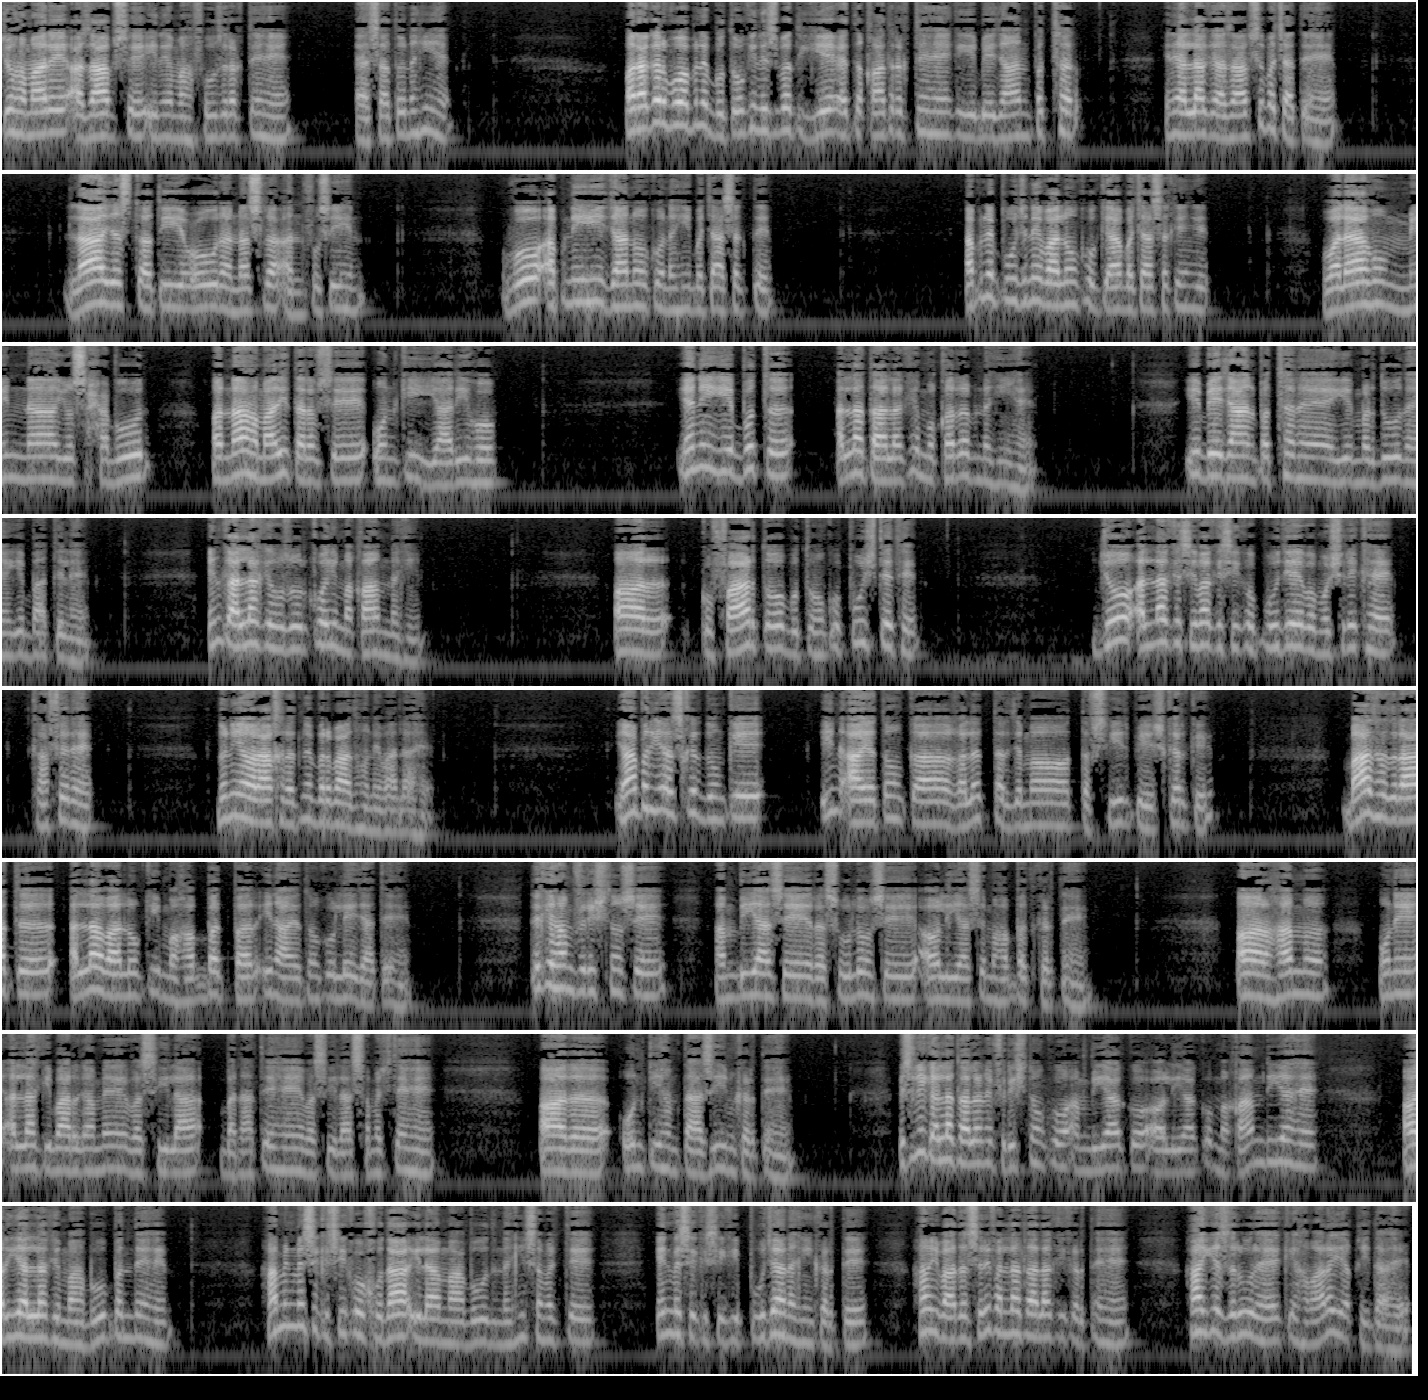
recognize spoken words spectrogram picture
जो हमारे अजाब से इन्हें महफूज रखते हैं? ऐसा तो नहीं है। और अगर वो अपने बुतों की नस्बत ये एतकाद रखते हैं कि ये बेजान पत्थर इन्हें अल्लाह के अजाब से बचाते हैं। ला नस्ल अनफुसिन वो अपनी ही जानों को नहीं बचा सकते। अपने पूजने वालों को क्या बचा सकेंगे? वलाहुम मिन्ना युसहबून, और ना हमारी तरफ़ से उनकी यारी हो। यानी ये बुत अल्लाह ताला के मुकर्रब नहीं है। ये बेजान पत्थर हैं, ये मरदूद हैं, ये बातिल हैं। इनका अल्लाह के हुजूर कोई मकाम नहीं। और कुफार तो बुतों को पूछते थे। जो अल्लाह के सिवा किसी को पूजे, वो मुशरिक है, काफिर है। दुनिया और आखिरत में बर्बाद होने वाला है। यहाँ पर यह अर्ज़ कर दूँ कि इन आयतों का गलत तर्जमा और तफसीर पेश करके बाज हजरात, अल्लाह वालों की मोहब्बत पर इन आयतों को ले जाते हैं। देखिए, हम फरिश्तों से अम्बिया से, रसूलों से, औलिया से मोहब्बत करते हैं। और हम उन्हें अल्लाह की बारगाह में वसीला बनाते हैं, वसीला समझते हैं, और उनकी हम ताजीम करते हैं। इसलिए कि अल्लाह ताला ने फरिश्तों को अम्बिया को, औलिया को मकाम दिया है। और ये अल्लाह के महबूब बंदे हैं। हम इनमें से किसी को खुदा इला महबूद नहीं समझते, इनमें से किसी की पूजा नहीं करते। हम इबादत सिर्फ़ अल्लाह ताला की करते हैं। हाँ ये ज़रूर है कि हमारा ये अकीदा है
